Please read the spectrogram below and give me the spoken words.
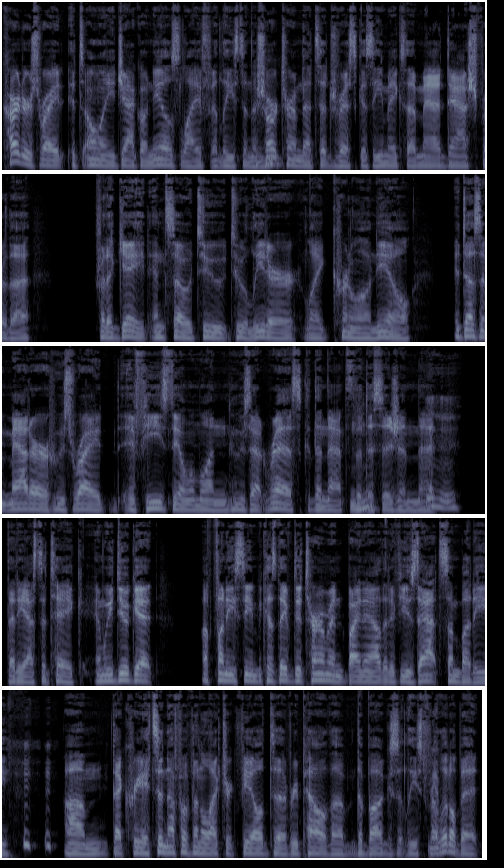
Carter's right, it's only Jack O'Neill's life, at least in the Mhm. short term, that's at risk as he makes a mad dash for the for the gate. And so to to a leader like Colonel O'Neill, it doesn't matter who's right. If he's the only one who's at risk, then that's the Mhm. decision that Mhm. that he has to take. And we do get a funny scene because they've determined by now that if you zat somebody, um, that creates enough of an electric field to repel the the bugs at least for a little bit.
